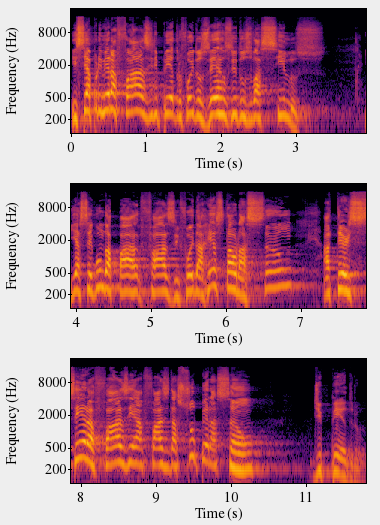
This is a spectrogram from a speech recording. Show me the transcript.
E se a primeira fase de Pedro foi dos erros e dos vacilos, e a segunda fase foi da restauração, a terceira fase é a fase da superação de Pedro.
